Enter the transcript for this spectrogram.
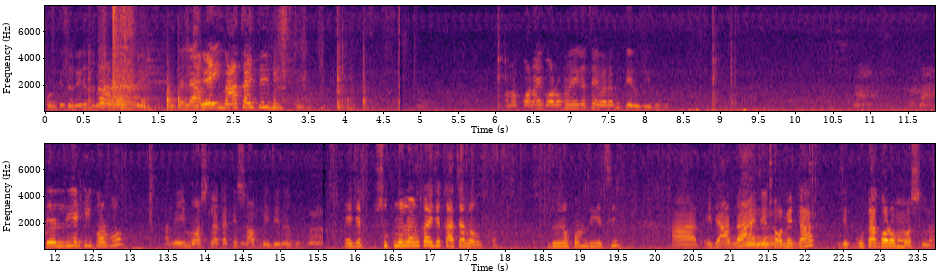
খুন্তি ধরে গেছে না তাহলে আমি না চাইতেই বৃষ্টি। আমার কড়াই গরম হয়ে গেছে এবার আমি তেল দিয়ে দেবো। তেল দিয়ে কি করব? আমি এই মশলাটাকে সব ভেজে নেব। এই যে শুকনো লঙ্কা এই যে কাঁচা লঙ্কা দুই রকম দিয়েছি। আর এই যে আদা এই যে টমেটো যে গোটা গরম মশলা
